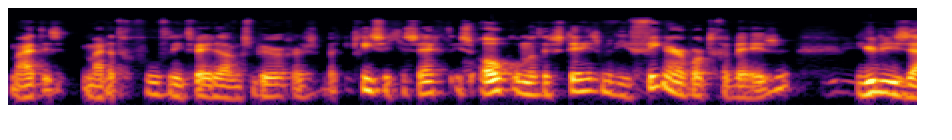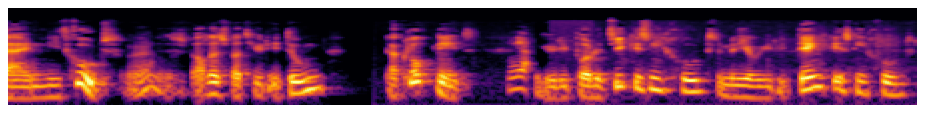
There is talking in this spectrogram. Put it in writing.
Maar, het is, maar dat gevoel van die tweederangs burgers, wat wat je zegt, is ook omdat er steeds met die vinger wordt gewezen. Jullie zijn niet goed. Hè? Dus alles wat jullie doen, dat klopt niet. Ja. Jullie politiek is niet goed, de manier hoe jullie denken is niet goed.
